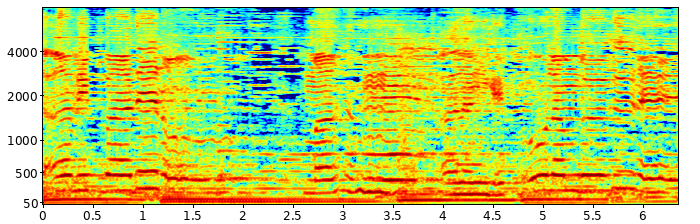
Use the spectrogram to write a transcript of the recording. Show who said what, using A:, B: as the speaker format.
A: தவிப்பதேனோ? மனம் கலங்கி புலம்புகிறேன்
